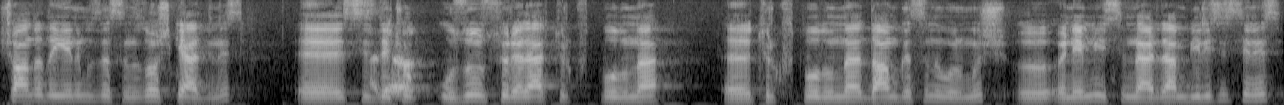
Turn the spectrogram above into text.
Şu anda da yanımızdasınız hoş geldiniz. E, siz de Alo. çok uzun süreler Türk futboluna e, Türk futboluna damgasını vurmuş e, önemli isimlerden birisisiniz.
